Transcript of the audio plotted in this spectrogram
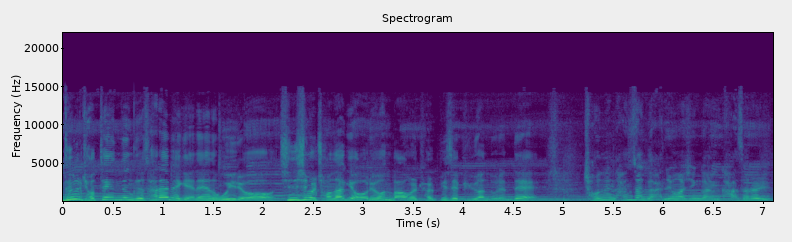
늘 곁에 있는 그 사람에게는 오히려 진심을 전하기 어려운 마음을 별빛에 비유한 노래인데 저는 항상 그 안녕하신가요 가사를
